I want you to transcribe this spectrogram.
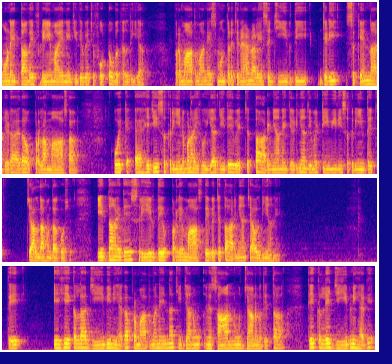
ਹੁਣ ਇਦਾਂ ਦੇ ਫਰੇਮ ਆਏ ਨੇ ਜਿਹਦੇ ਵਿੱਚ ਫੋਟੋ ਬਦਲਦੀ ਆ। ਪਰਮਾਤਮਾ ਨੇ ਸਮੁੰਦਰ 'ਚ ਰਹਿਣ ਵਾਲੇ ਇਸ ਜੀਵ ਦੀ ਜਿਹੜੀ ਸਕਿਨ ਆ, ਜਿਹੜਾ ਇਹਦਾ ਉੱਪਰਲਾ ਮਾਸ ਆ ਉਹ ਇੱਕ ਇਹੋ ਜਿਹੀ ਸਕਰੀਨ ਬਣਾਈ ਹੋਈ ਆ, ਜਿਹਦੇ ਵਿੱਚ ਧਾਰੀਆਂ ਨੇ ਜਿਹੜੀਆਂ ਜਿਵੇਂ ਟੀਵੀ ਦੀ ਸਕਰੀਨ ਤੇ ਚੱਲਦਾ ਹੁੰਦਾ ਕੁਝ ਇਦਾਂ ਇਹਦੇ ਸਰੀਰ ਦੇ ਉੱਪਰਲੇ ਮਾਸ ਦੇ ਵਿੱਚ ਧਾਰੀਆਂ ਚੱਲਦੀਆਂ ਨੇ। ਤੇ ਇਹ ਇਕੱਲਾ ਜੀਵ ਹੀ ਨਹੀਂ ਹੈਗਾ, ਪ੍ਰਮਾਤਮਾ ਨੇ ਇਹਨਾਂ ਚੀਜ਼ਾਂ ਨੂੰ, ਇਨਸਾਨ ਨੂੰ ਜਨਮ ਦਿੱਤਾ ਤੇ ਇਕੱਲੇ ਜੀਵ ਨਹੀਂ ਹੈਗੇ।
